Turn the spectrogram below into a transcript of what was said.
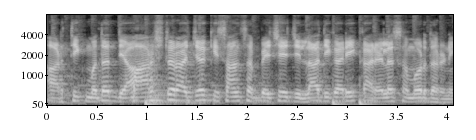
आर्थिक मदत द्या. महाराष्ट्र राज्य किसान सभेचे जिल्हाधिकारी कार्यालयासमोर धरणे.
